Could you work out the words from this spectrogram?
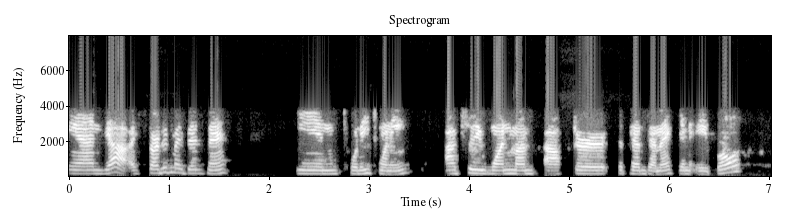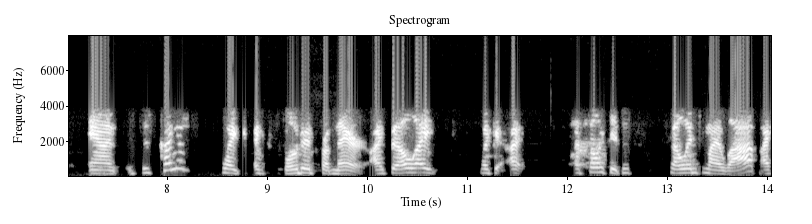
and yeah, I started my business in 2020, actually one month after the pandemic in April, and it just kind of like exploded from there. I feel like like I I feel like it just fell into my lap. I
